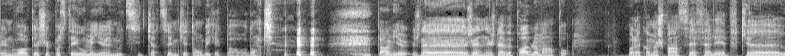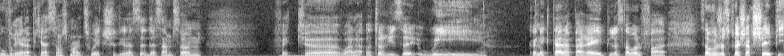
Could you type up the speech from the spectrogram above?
Je viens de voir que je sais pas c'était où, mais il y a un outil de carte SIM qui est tombé quelque part. Donc, tant mieux. Je n'avais probablement pas. Voilà, comme je pensais, fallait ouvrir l'application Smart Switch de, de, Samsung. Fait que, voilà, autorisé, oui. Connecté à l'appareil, puis là, ça va le faire. Ça va juste rechercher, puis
